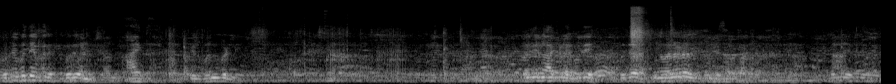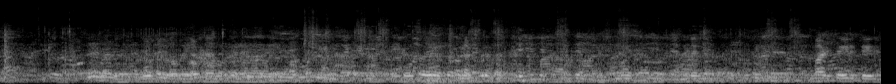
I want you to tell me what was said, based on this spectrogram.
ಬುದ್ಧಿ ಬುದ್ಧಿ ಬುದ್ಧಿ ಬುದ್ಧಿ ಒಂದು ನಿಮಿಷ. ಆಯ್ತು ಇಲ್ಲಿ ಬಂದ್ಬಿಡ್ಲಿ. ಬುದ್ಧಿನ ಆ ಕಡೆ ಬುದ್ಧಿ ಬುದ್ಧಿ ನೀವು ಹೊರಗಡೆ ಸ್ವಲ್ಪ. ಮಾಡಿ ತೆಗಿರಿ ತೆಗಿರಿ.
